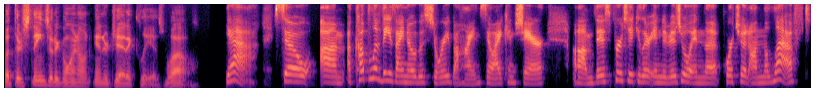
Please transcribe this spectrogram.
but there's things that are going on energetically as well. Yeah. So, um, a couple of these I know the story behind, so I can share. Um, this particular individual in the portrait on the left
